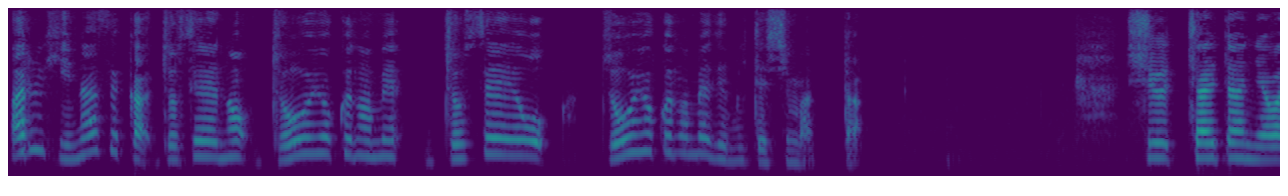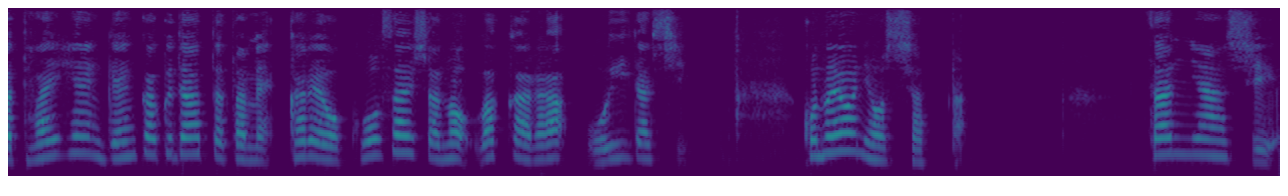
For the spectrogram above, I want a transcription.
ある日なぜか女性の情欲の目、女性を情欲の目で見てしまった。シュ・チャイタンニャは大変厳格であったため、彼を交際者の輪から追い出し、このようにおっしゃった。サンニャーシ、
